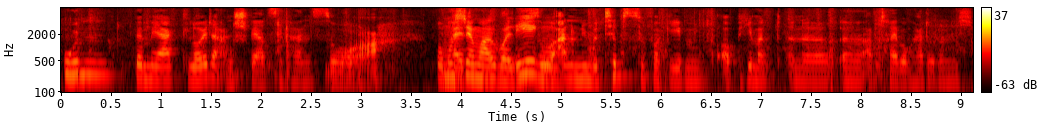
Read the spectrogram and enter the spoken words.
unbemerkt Leute anschwärzen kannst. So. Boah. Um Musst halt dir mal überlegen. So anonyme Tipps zu vergeben, ob jemand eine äh, Abtreibung hat oder nicht.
